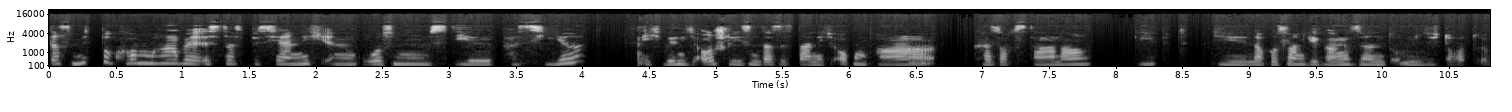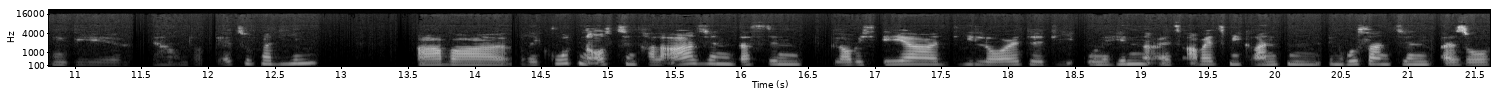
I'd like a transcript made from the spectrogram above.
das mitbekommen habe, ist das bisher nicht in großem Stil passiert. Ich will nicht ausschließen, dass es da nicht auch ein paar Kasachstaner gibt, die nach Russland gegangen sind, um sich dort irgendwie, ja, um dort Geld zu verdienen. Aber Rekruten aus Zentralasien, das sind, glaube ich, eher die Leute, die ohnehin als Arbeitsmigranten in Russland sind, also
